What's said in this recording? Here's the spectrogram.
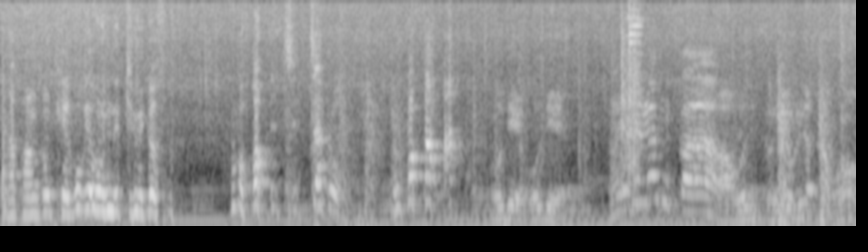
나 방금 계곡에 온 느낌이었어. 와, 진짜로. 어디에 어디에? 아니, 흘려니까. 아 어디 거기에 흘렸다고?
